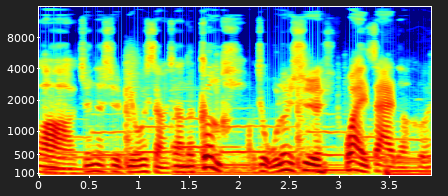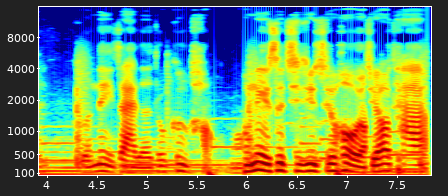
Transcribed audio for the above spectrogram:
哇，真的是比我想象的更好，就无论是外在的和和内在的都更好。从那次契机之后，只要她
